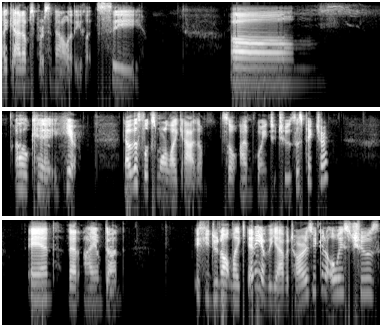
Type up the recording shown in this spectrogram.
like Adam's personality. Let's see. Um, okay, here. Now this looks more like Adam. So I'm going to choose this picture and then I am done. If you do not like any of the avatars, you can always choose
